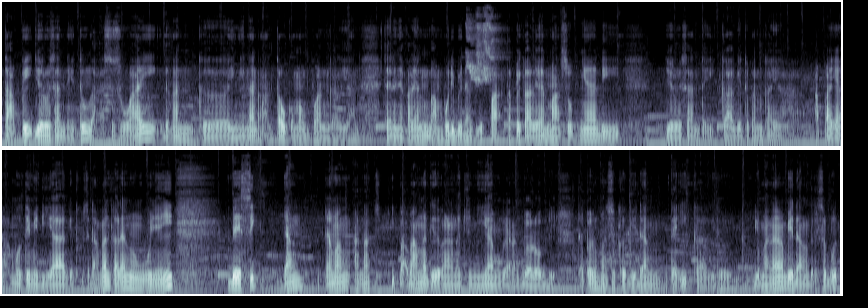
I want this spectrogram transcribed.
tapi jurusan itu nggak sesuai dengan keinginan atau kemampuan kalian. Seandainya kalian mampu di bidang IPA tapi kalian masuknya di jurusan TIK gitu kan kayak apa ya multimedia gitu. Sedangkan kalian mempunyai basic yang emang anak IPA banget gitu kan anak kimia mungkin anak biologi. Tapi lu masuk ke bidang TIK gitu. Di mana bidang tersebut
